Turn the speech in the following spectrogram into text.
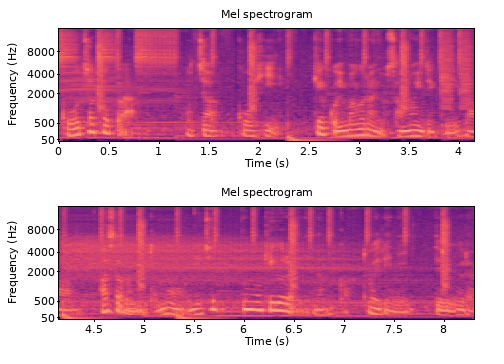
紅茶とかお茶コーヒー結構今ぐらいの寒い時期が朝飲むともう20分おきぐらいになんかトイレに行ってるぐらい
